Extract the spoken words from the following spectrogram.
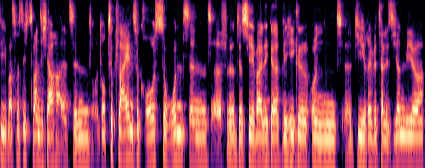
die, was weiß ich, 20 Jahre alt sind oder zu klein, zu groß, zu rund sind äh, für das jeweilige Vehikel. Und äh, die revitalisieren wir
